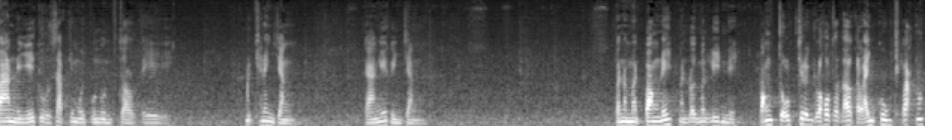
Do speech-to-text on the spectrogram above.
បាននិយាយទូរស័ព្ទជាមួយពូនុនផ្ទាល់ទេដូច្នេះអញ្ចឹងការងារគឺអញ្ចឹងប៉ុន្តែមិនប៉ង់នេះមិនដូចមិនលីននេះប៉ង់ចូលជ្រឹងរហូតដល់កន្លែងគូឆ្លាក់នោះ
